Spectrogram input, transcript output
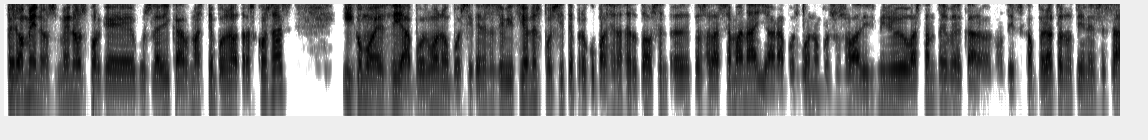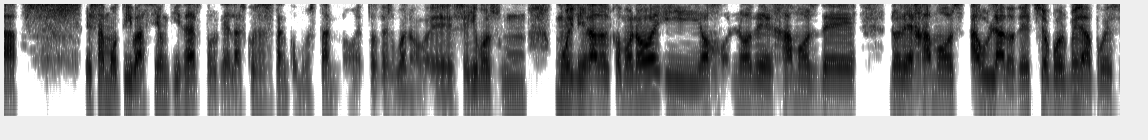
pero menos, menos porque pues le dedicas más tiempo a otras cosas y como decía, pues bueno, pues si tienes exhibiciones, pues sí te preocupas en hacer dos entrenamientos a la semana y ahora pues bueno, pues eso ha disminuido bastante, pero claro, no tienes campeonato, no tienes esa, esa motivación quizás porque las cosas están como están, ¿no? Entonces, bueno, eh, seguimos muy ligados como no y ojo, no dejamos de, no dejamos a un lado, de hecho, pues mira, pues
